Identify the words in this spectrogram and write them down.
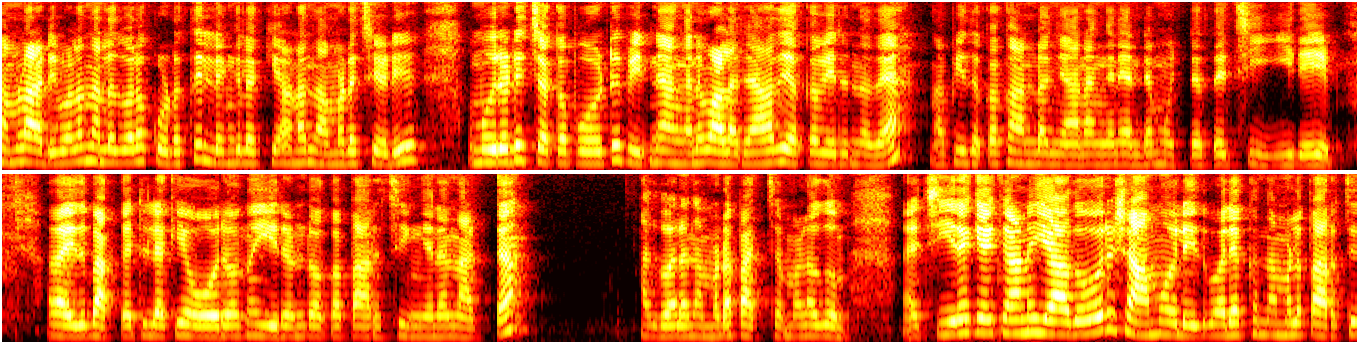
നമ്മൾ അടിവളം നല്ലതുപോലെ കൊടുത്തില്ലെങ്കിലൊക്കെയാണ് നമ്മുടെ ചെടി മുരടിച്ചൊക്കെ പോയിട്ട് പിന്നെ അങ്ങനെ വളരാതെയൊക്കെ വരുന്നത്. അപ്പോൾ ഇതൊക്കെ കണ്ടോ? ഞാൻ അങ്ങനെ എന്റെ മുറ്റത്തെ ചീരയും അതായത് ബക്കറ്റിലൊക്കെ ഓരോന്ന് ഈരണ്ടും ഒക്കെ പറിച്ച് ഇങ്ങനെ നട്ട് അതുപോലെ നമ്മുടെ പച്ചമുളകും ചീരക്കൊക്കെയാണ് യാതൊരു ക്ഷാമവും ഇല്ല. ഇതുപോലെയൊക്കെ നമ്മൾ പറിച്ച്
